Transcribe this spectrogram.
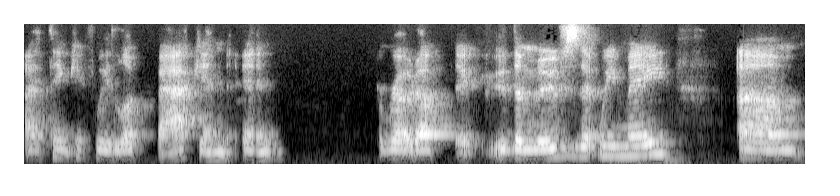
I, think if we look back and, and wrote up the moves that we made, um,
